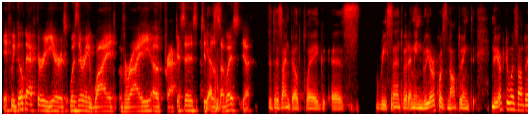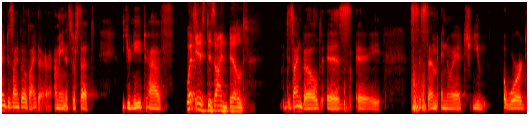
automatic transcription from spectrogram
If we go back 30 years was there a wide variety of practices to yes. build subways? Yeah. The design build plague is recent but i mean new york was not doing new york was not doing design build either. I mean it's just that you need to have what is design build? Design build is a system in which you award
